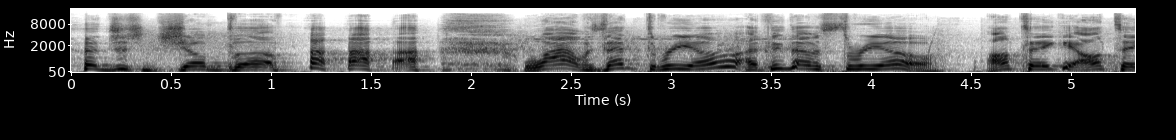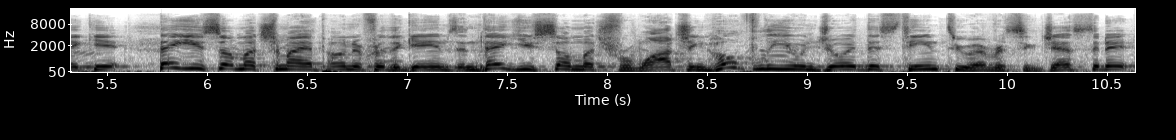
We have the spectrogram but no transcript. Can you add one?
Just jump up. wow, was that 3-0? I think that was 3-0. I'll take it. I'll take it. Thank you so much to my opponent for the games, and thank you so much for watching. Hopefully you enjoyed this team to whoever suggested it.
